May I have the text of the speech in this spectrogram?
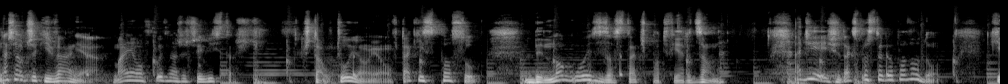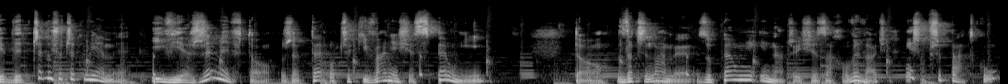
Nasze oczekiwania mają wpływ na rzeczywistość. Kształtują ją w taki sposób, by mogły zostać potwierdzone. A dzieje się tak z prostego powodu. Kiedy czegoś oczekujemy i wierzymy w to, że te oczekiwanie się spełni, to zaczynamy zupełnie inaczej się zachowywać niż w przypadku,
